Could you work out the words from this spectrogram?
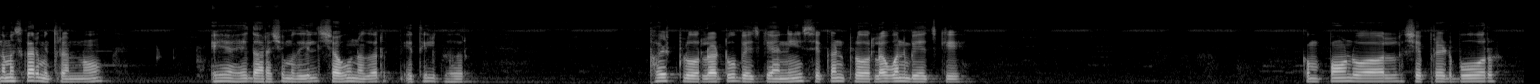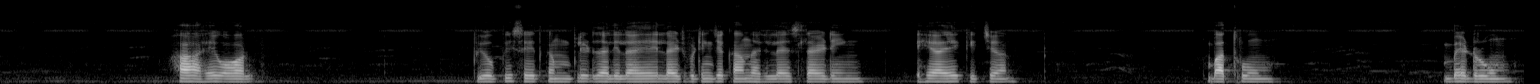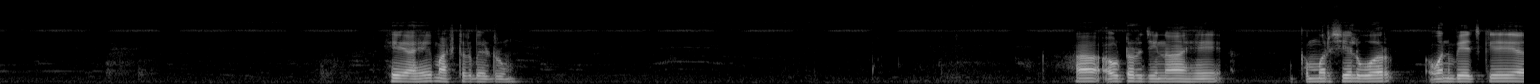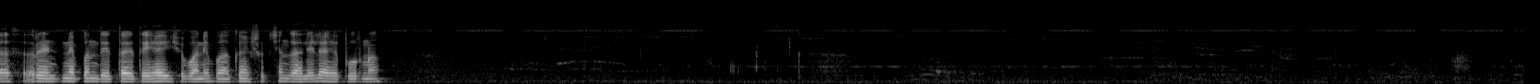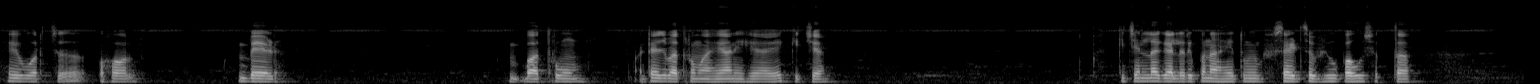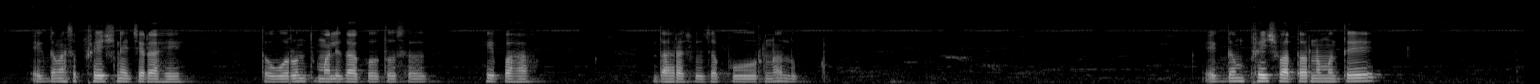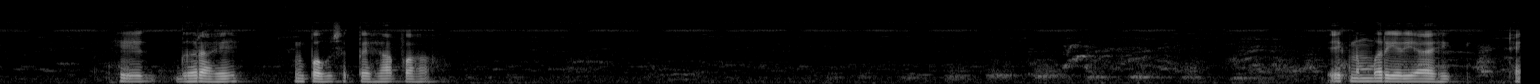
नमस्कार मित्रांनो. हे आहे धाराशिवमधील शाहूनगर येथील घर. फर्स्ट फ्लोअरला टू बी एच के आणि सेकंड फ्लोअरला one B H K compound wall separate bore हा आहे वॉल पी ओ पी सहित कंप्लीट झालेलं आहे. लाइट फिटिंगचे काम झालेलं आहे. स्लायडिंग हे आहे किचन बाथरूम बेडरूम. हे आहे मास्टर बेडरूम. हा आउटर जिना आहे. कमर्शियलवर वन बी एच के रेंटने पण देता येते. ह्या हिशोबाने कन्स्ट्रक्शन झालेलं आहे पूर्ण. हे वरचं hall bed bathroom attach bathroom आहे आणि हे आहे किचन. किचनला गॅलरी पण आहे तुम्ही साईडचा व्ह्यू पाहू शकता. एकदम असं फ्रेश नेचर आहे. तो वरून तुम्हाला दाखवतो सर. हे पहा. धाराशिवचा पूर्ण लुक. एकदम फ्रेश वातावरणामध्ये हे घर आहे तुम्ही पाहू शकता ह्या पहा. एक नंबर एरिया आहे.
